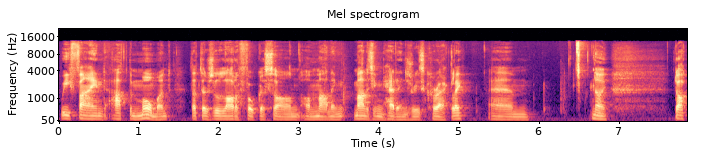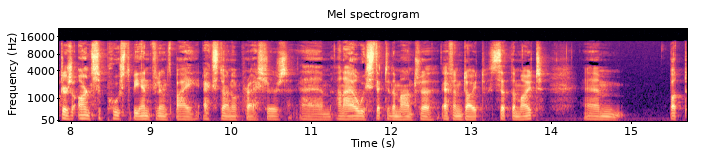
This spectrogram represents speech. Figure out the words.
we find at the moment that there's a lot of focus on on managing managing head injuries correctly. Um, now, doctors aren't supposed to be influenced by external pressures, um, and I always stick to the mantra: if in doubt, sit them out. Um, but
